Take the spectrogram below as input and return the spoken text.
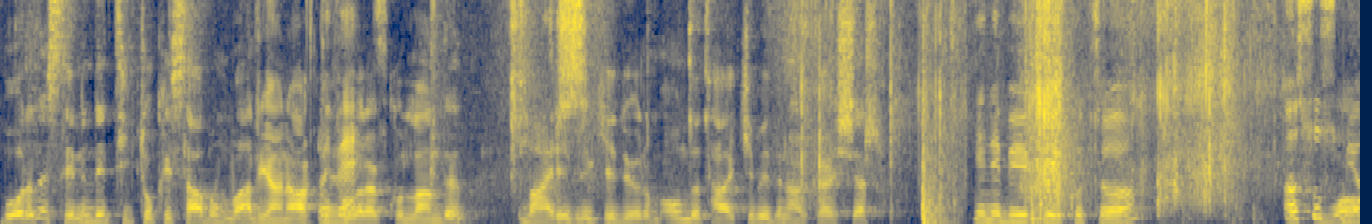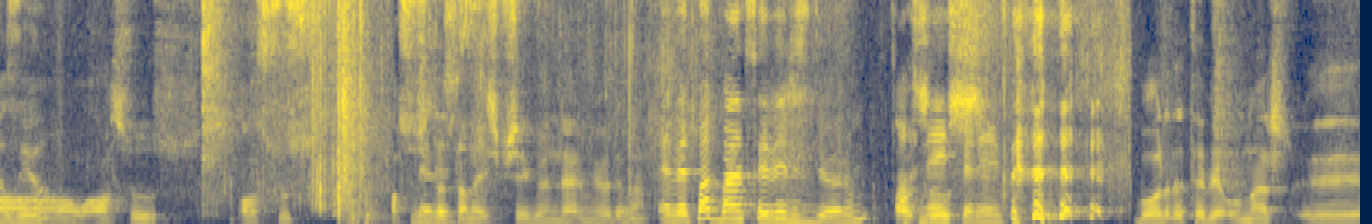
Bu arada senin de TikTok hesabın var yani aktif Evet. olarak kullandığın. Var. Tebrik ediyorum. Onu da takip edin arkadaşlar. Yine büyük bir kutu. Asus mu yazıyor? Wow, Asus. Asus. Asus da Evet. sana hiçbir şey göndermiyor değil mi? Evet bak ben severiz diyorum. Ah Asus. neyse neyse. Bu arada tabii onlar e,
